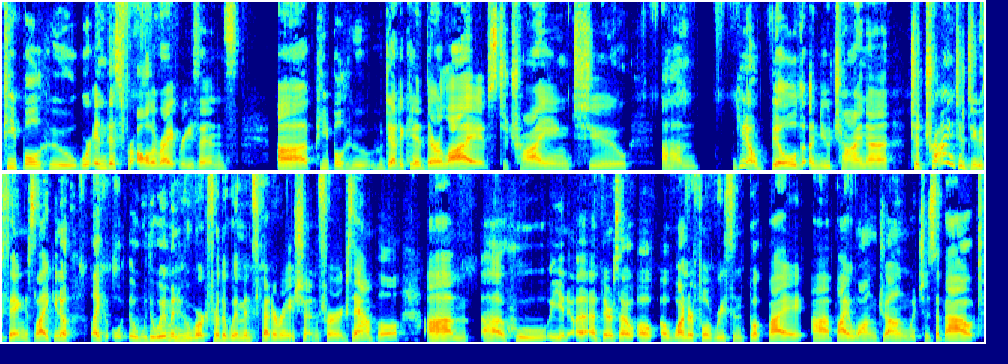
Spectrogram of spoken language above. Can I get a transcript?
people who were in this for all the right reasons, uh, people who who dedicated their lives to trying to um, you know build a new china to trying to do things like you know like the, the women who worked for the women's federation for example um, uh, who you know uh, there's a, a, wonderful recent book by uh, by wang zheng which is about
